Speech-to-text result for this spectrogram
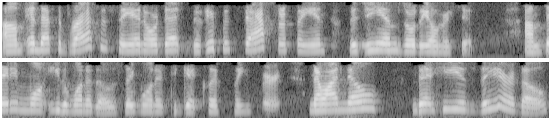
um, and that the brass is saying, or that the different staffs are saying, the GMs or the ownership. Um, they didn't want either one of those. They wanted to get Cliff Kingsbury. Now I know that he is there though,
